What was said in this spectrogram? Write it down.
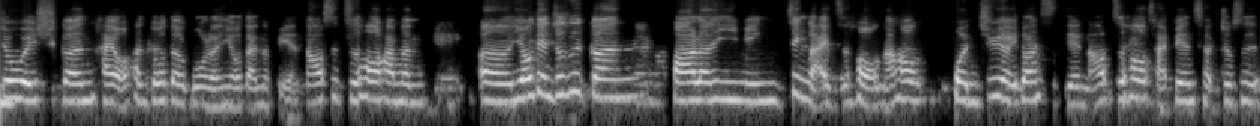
Jewish 跟还有很多德国人有在那边，然后是之后他们呃有点就是跟华人移民进来之后，然后混居了一段时间，然后之后才变成就是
